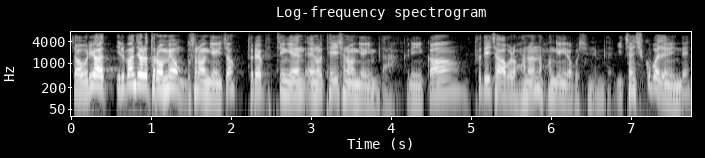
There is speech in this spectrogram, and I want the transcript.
자, 우리가 일반적으로 들어오면 무슨 환경이죠? drafting and annotation 환경입니다. 그러니까 2D 작업을 하는 환경이라고 보시면 됩니다. 2019 버전인데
